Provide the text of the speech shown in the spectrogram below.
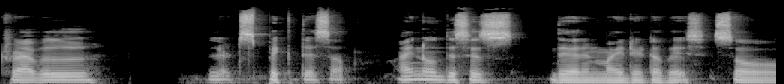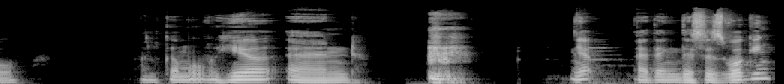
travel let's pick this up. I know this is there in my database so I'll come over here and yep I think this is working.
